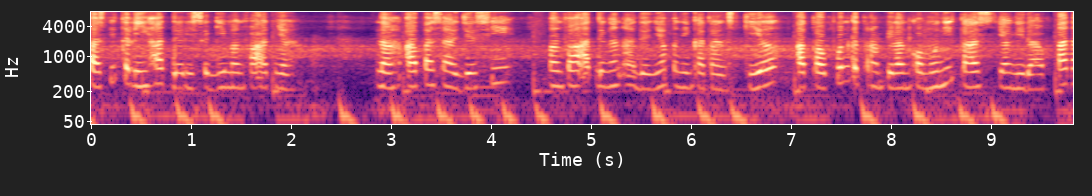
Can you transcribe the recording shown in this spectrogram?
pasti terlihat dari segi manfaatnya. Nah, apa saja sih manfaat dengan adanya peningkatan skill ataupun keterampilan komunitas yang didapat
